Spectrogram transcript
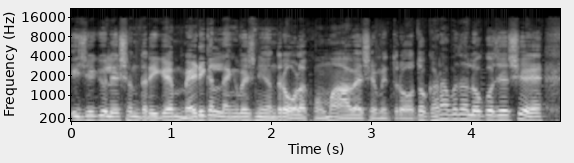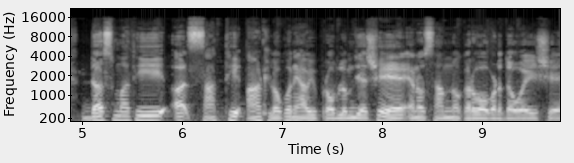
ઇજેક્યુલેશન તરીકે મેડિકલ લેંગ્વેજની અંદર ઓળખવામાં આવે છે મિત્રો. તો ઘણા બધા લોકો જે છે, દસમાંથી સાતથી આઠ લોકોને આવી પ્રોબ્લેમ જે છે, એનો સામનો કરવો પડતો હોય છે.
